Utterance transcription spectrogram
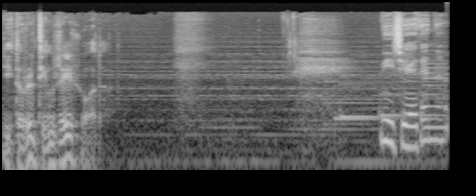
你都是听谁说的？你觉得呢？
